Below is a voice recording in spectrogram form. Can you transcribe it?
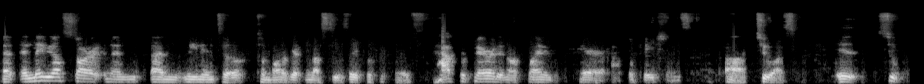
And, and maybe I'll start and then and lean into to Margaret and Rusty as they have prepared and are planning to prepare applications uh, to us. It, so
